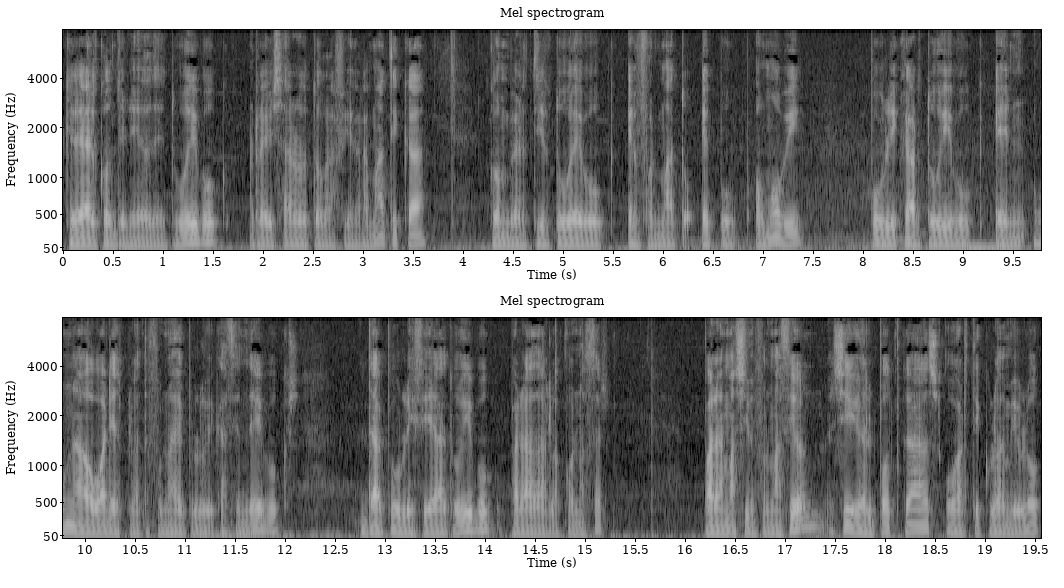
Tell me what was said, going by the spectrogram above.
Crear el contenido de tu ebook, revisar ortografía gramática, convertir tu ebook en formato EPUB o MOBI, publicar tu ebook en una o varias plataformas de publicación de ebooks, dar publicidad a tu ebook para darlo a conocer. Para más información, sigue el podcast o artículo en mi blog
